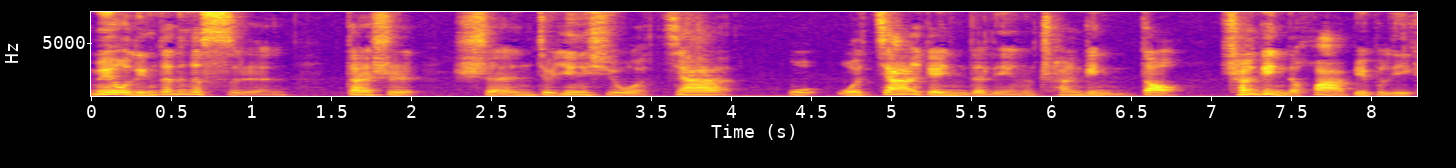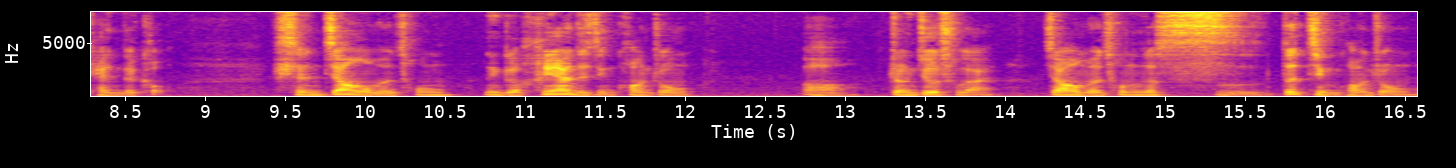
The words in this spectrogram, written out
没有灵的那个死人，但是神就应许我加我我加给你的灵传给你道传给你的话必不离开你的口，神将我们从那个黑暗的境况中啊拯救出来，将我们从那个死的境况中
